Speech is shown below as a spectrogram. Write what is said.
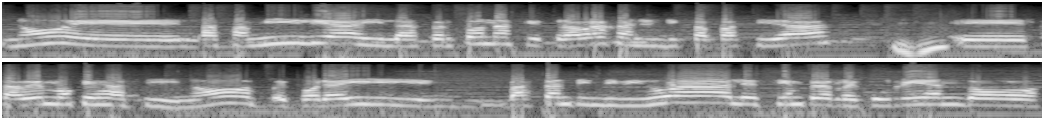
¿no? Eh, las familias y las personas que trabajan en discapacidad uh -huh. eh, sabemos que es así, ¿no? Por ahí bastante individuales, siempre recurriendo,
